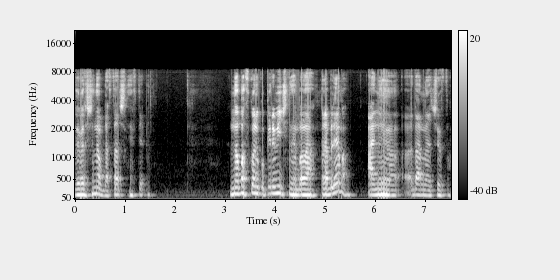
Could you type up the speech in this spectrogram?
завершено в достаточной степени. Но поскольку первичная была проблема, а не э, данное чувство,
